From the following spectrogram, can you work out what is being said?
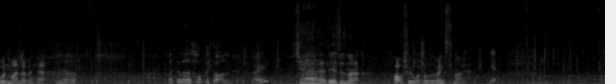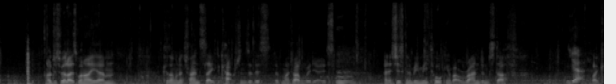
I wouldn't mind living here. No. Like a little hobbiton, right? Yeah, it is, isn't it? Oh, should we watch Lord of the Rings tonight? Yeah. I just realised when I um, because I'm going to translate the captions of this of my travel videos, Mm. and it's just going to be me talking about random stuff. Yeah. Like,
